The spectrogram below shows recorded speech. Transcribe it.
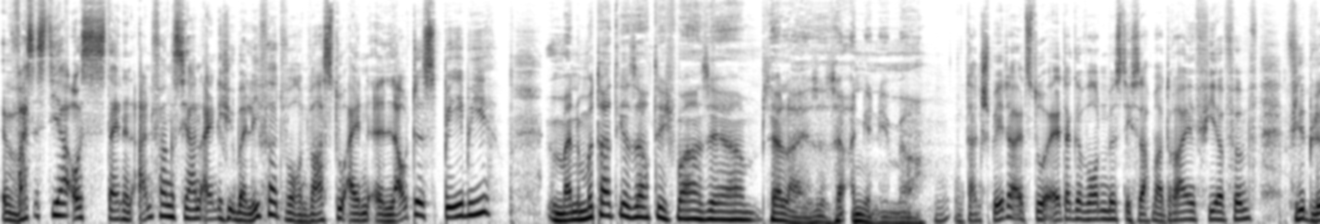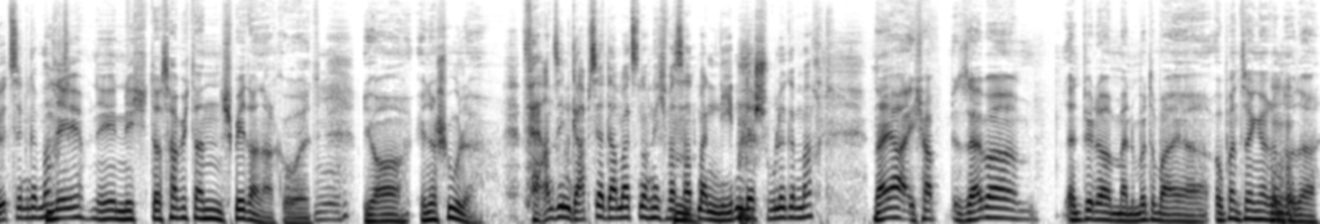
Was ist dir aus deinen Anfangsjahren eigentlich überliefert worden? Warst du ein äh, lautes Baby? Meine Mutter hat gesagt, ich war sehr, sehr leise, sehr angenehm, ja. Und dann später, als du älter geworden bist, ich sag mal drei, vier, fünf, viel Blödsinn gemacht? Nee, nee, nicht. Das habe ich dann später nachgeholt. Ja, in der Schule. Fernsehen gab's ja damals noch nicht. Was hat man neben der Schule gemacht? Naja, ich habe selber, entweder meine Mutter war ja Opernsängerin oder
